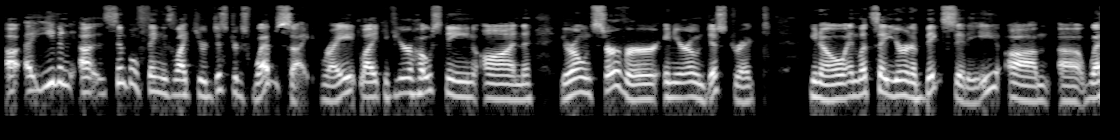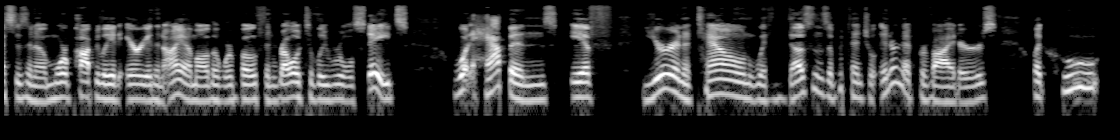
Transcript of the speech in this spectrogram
uh, uh even uh, simple things like your district's website, right? Like if you're hosting on your own server in your own district, you know, and let's say you're in a big city, um, uh, Wes is in a more populated area than I am, although we're both in relatively rural states what happens if you're in a town with dozens of potential internet providers? Like who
